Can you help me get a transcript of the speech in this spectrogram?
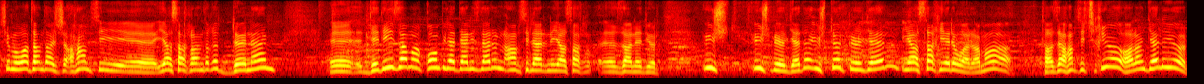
Şimdi vatandaş hamsi e, yasaklandığı dönem e, dediği zaman komple denizlerin hamsilerini yasak e, zannediyor. 3 3 bölgede 3-4 bölgenin yasak yeri var ama taze hamsi çıkıyor, alan geliyor.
